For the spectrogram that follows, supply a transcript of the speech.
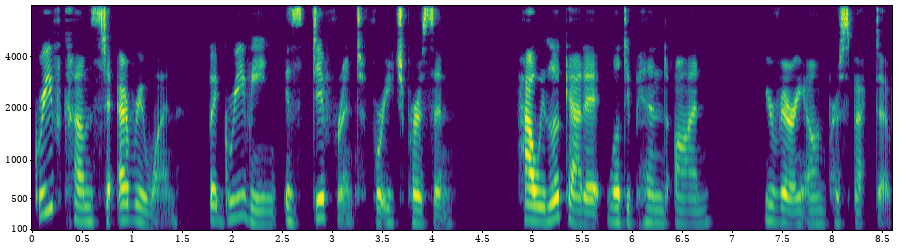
Grief comes to everyone, but grieving is different for each person. How we look at it will depend on your very own perspective.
